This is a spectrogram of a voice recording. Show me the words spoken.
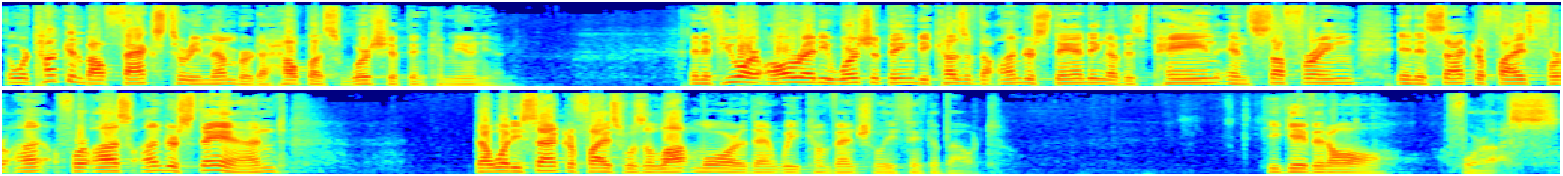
And we're talking about facts to remember to help us worship in communion. And if you are already worshiping because of the understanding of his pain and suffering in his sacrifice for, uh, for us, understand that what he sacrificed was a lot more than we conventionally think about. He gave it all for us.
